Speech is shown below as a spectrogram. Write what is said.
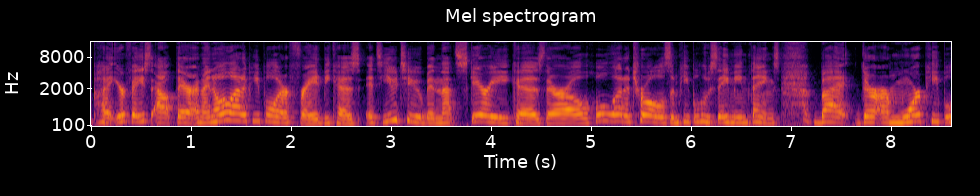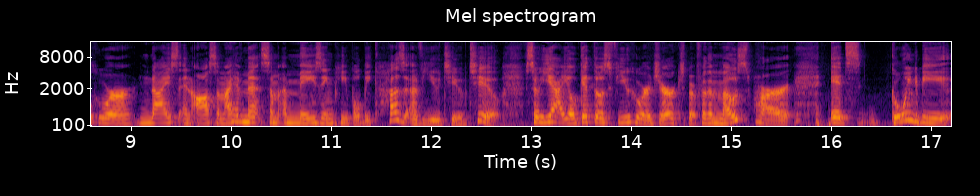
put your face out there. And I know a lot of people are afraid because it's YouTube and that's scary because there are a whole lot of trolls and people who say mean things. But there are more people who are nice and awesome. I have met some amazing people because of YouTube too. So yeah, you'll get those few who are jerks, but for the most part, it's going to be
